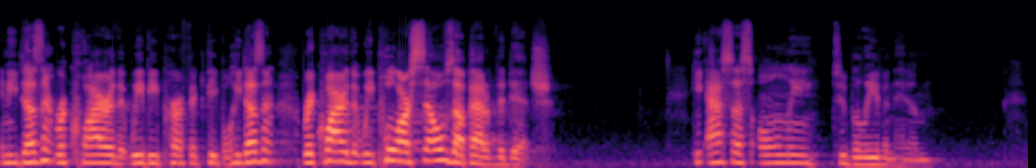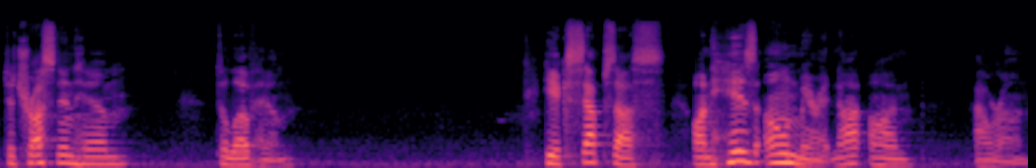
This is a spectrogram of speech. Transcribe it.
And he doesn't require that we be perfect people. He doesn't require that we pull ourselves up out of the ditch. He asks us only to believe in him, to trust in him, to love him. He accepts us on his own merit, not on our own.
